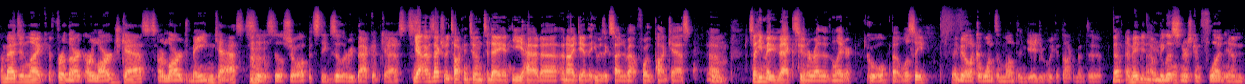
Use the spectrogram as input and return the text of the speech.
Imagine like for like our large casts, our large main casts, Mhm. it'll still show up. It's the auxiliary backup casts. Yeah, I was actually talking to him today, and he had uh, an idea that he was excited about for the podcast. Hmm. Um, so he may be back sooner rather than later, cool. but we'll see. Maybe like a once a month engagement we could talk about too. Yeah, And maybe the be cool. listeners can flood him.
